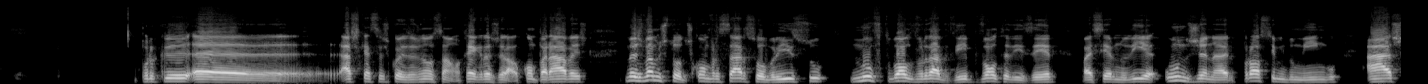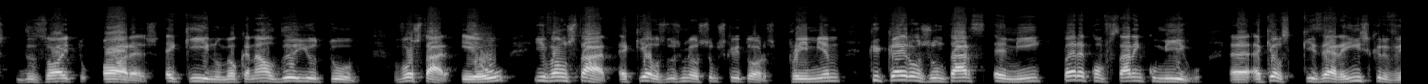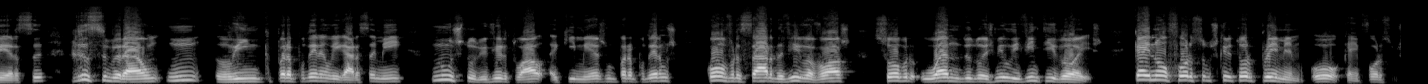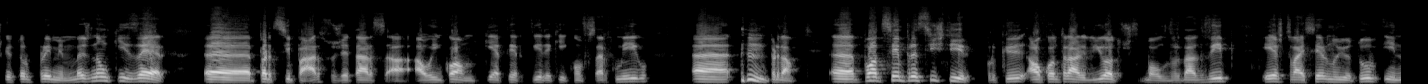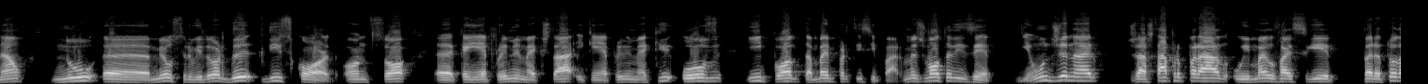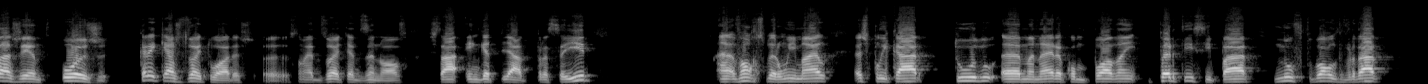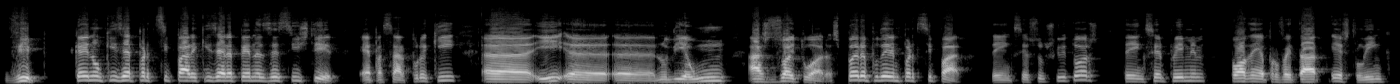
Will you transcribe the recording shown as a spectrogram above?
porque uh, acho que essas coisas não são, regra geral, comparáveis, mas vamos todos conversar sobre isso no Futebol de Verdade VIP. Volto a dizer, vai ser no dia 1 de janeiro, próximo domingo, às 18 horas, aqui no meu canal de YouTube. Vou estar eu e vão estar aqueles dos meus subscritores premium que queiram juntar-se a mim para conversarem comigo. Uh, aqueles que quiserem inscrever-se receberão um link para poderem ligar-se a mim num estúdio virtual, aqui mesmo, para podermos conversar de viva voz sobre o ano de 2022. Quem não for subscritor premium, ou quem for subscritor premium, mas não quiser uh, participar, sujeitar-se ao incómodo que é ter que vir aqui conversar comigo, uh, perdão, uh, pode sempre assistir, porque, ao contrário de outros futebol de verdade VIP, este vai ser no YouTube e não no meu servidor de Discord, onde só quem é premium é que está e quem é premium é que ouve e pode também participar. Mas volto a dizer, dia 1 de janeiro, já está preparado, o e-mail vai seguir para toda a gente hoje, creio que às 18 horas, eh, se não é 18, é 19, está engatilhado para sair. Ah, vão receber um e-mail a explicar tudo, a maneira como podem participar no futebol de verdade VIP. Quem não quiser participar e quiser apenas assistir, é passar por aqui uh, e uh, uh, no dia 1 às 18 horas. Para poderem participar, têm que ser subscritores, têm que ser premium, podem aproveitar este link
